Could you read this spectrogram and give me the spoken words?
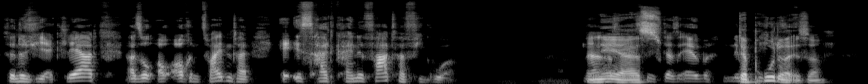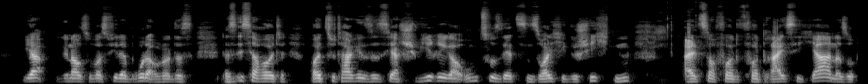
Das wird natürlich erklärt. Also auch, auch im zweiten Teil. Er ist halt keine Vaterfigur. Ne? Nee, also er ist, nicht, er der Bruder ist er. Ja, genau, sowas wie der Bruder. Aber das, das ist ja heute, heutzutage ist es ja schwieriger umzusetzen, solche Geschichten, als noch vor, vor 30 Jahren. Also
